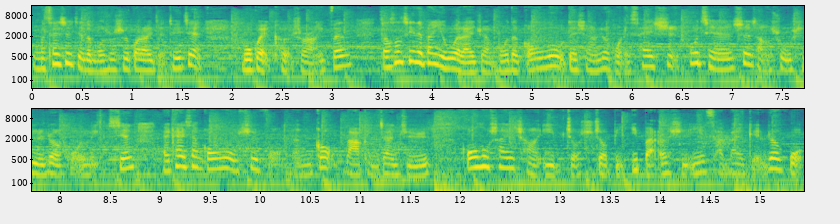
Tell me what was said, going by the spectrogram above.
我们赛事节的魔术师过来一点推荐，魔鬼可收让一分。早上七点半由未来转播的公路对上热火的赛事，目前胜场数是热火领先。来看一下公路是否能够拉平战局。公路上一场以九十九比一百二十一惨败给热火，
